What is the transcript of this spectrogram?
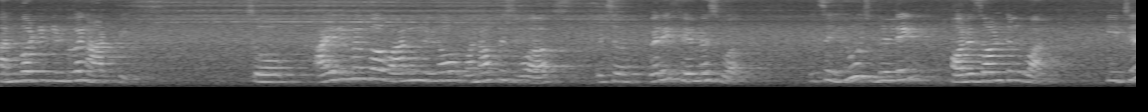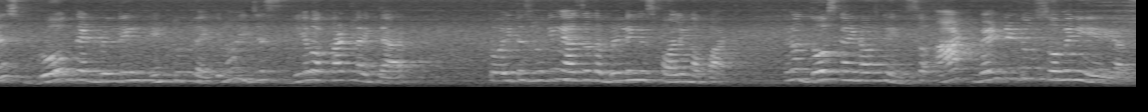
convert it into an art piece. So i remember one you know one of his works it's a very famous work. It's a huge building horizontal one. He just broke that building into like you know he just gave a cut like that. So it is looking as though the building is falling apart. You know those kind of things. So art went into so many areas.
